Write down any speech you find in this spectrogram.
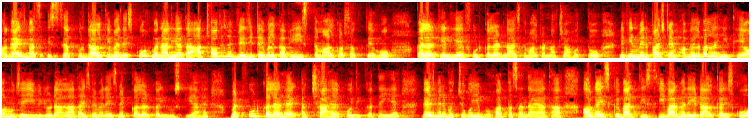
और गाइस बस इस सब कुछ डाल के मैंने इसको बना लिया था। आप चाहो तो इसमें वेजिटेबल का भी इस्तेमाल कर सकते हो। कलर के लिए फ़ूड कलर ना इस्तेमाल करना चाहो तो। लेकिन मेरे पास टाइम अवेलेबल नहीं थे और मुझे ये वीडियो डालना था, इसलिए मैंने इसमें कलर का यूज़ किया है। बट फ़ूड कलर है अच्छा है, कोई दिक्कत नहीं है। गैस मेरे बच्चों को ये बहुत पसंद आया था। और गैस के बाद तीसरी बार मैंने ये डालकर इसको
